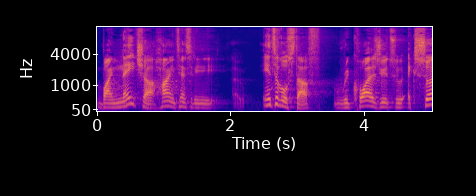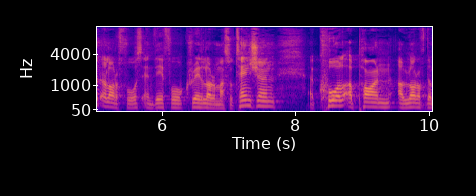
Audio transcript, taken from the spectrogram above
by nature, high intensity uh, interval stuff requires you to exert a lot of force and therefore create a lot of muscle tension, uh, call upon a lot of the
